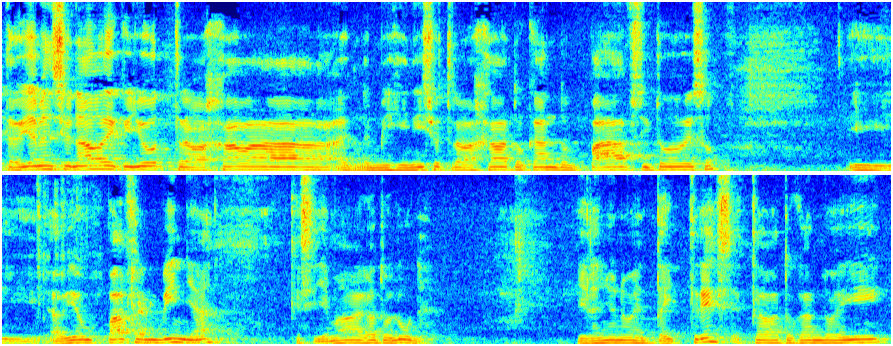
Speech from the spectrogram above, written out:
Te había mencionado de que yo trabajaba, en mis inicios trabajaba tocando en pubs y todo eso, y había un pub en Viña que se llamaba Gato Luna. Y el año 93 estaba tocando ahí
